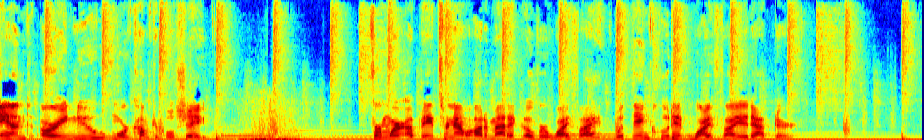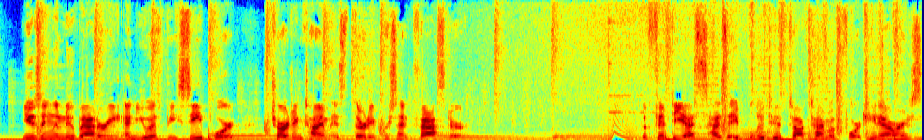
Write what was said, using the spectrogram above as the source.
and are a new, more comfortable shape. Firmware updates are now automatic over Wi Fi with the included Wi Fi adapter. Using the new battery and USB C port, charging time is 30% faster. The 50S has a Bluetooth talk time of 14 hours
